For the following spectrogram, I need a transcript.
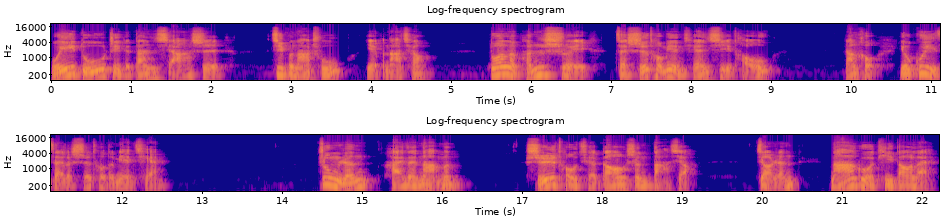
唯独这个丹霞是，既不拿锄，也不拿锹，端了盆水在石头面前洗头，然后又跪在了石头的面前。众人还在纳闷，石头却高声大笑，叫人拿过剃刀来，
